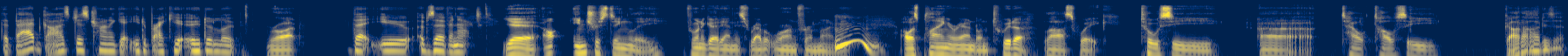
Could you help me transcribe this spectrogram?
the bad guys just trying to get you to break your OODA loop Right. that you observe and act. Yeah. Oh, interestingly, if you want to go down this rabbit warren for a moment, Mm. I was playing around on Twitter last week. Tulsi, uh, Tul- Tulsi Gabbard, is it?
